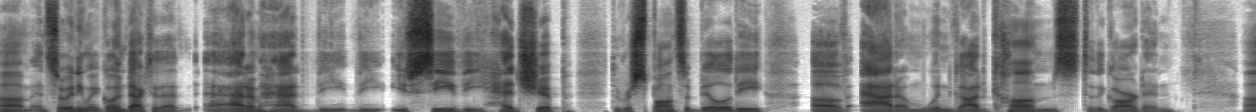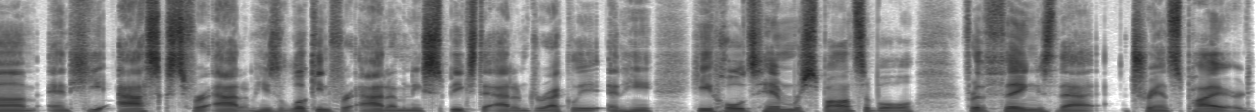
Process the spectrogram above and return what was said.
Um, and so anyway going back to that adam had the the you see the headship the responsibility of adam when god comes to the garden um, and he asks for Adam. He's looking for Adam, and he speaks to Adam directly, and he he holds him responsible for the things that transpired.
